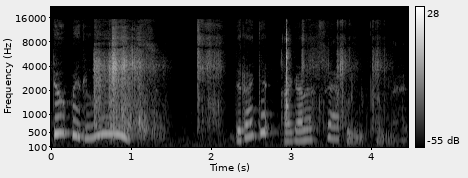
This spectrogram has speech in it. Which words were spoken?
Stupid leaves! Did I get, I got a sapling from that.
